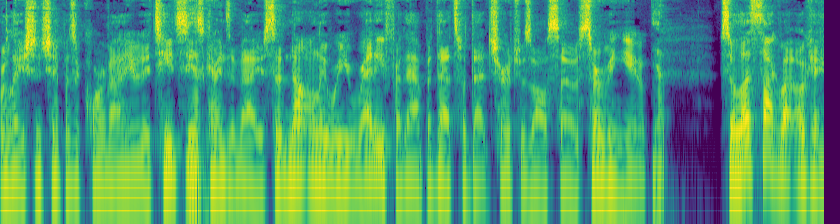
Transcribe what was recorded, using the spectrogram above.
relationship as a core value. They teach these kinds of values. So not only were you ready for that, but that's what that church was also serving you. Yep. So let's talk about okay,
